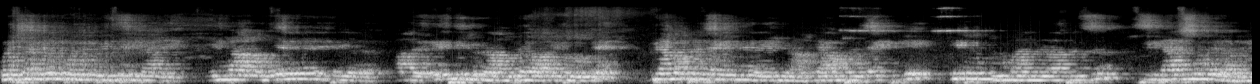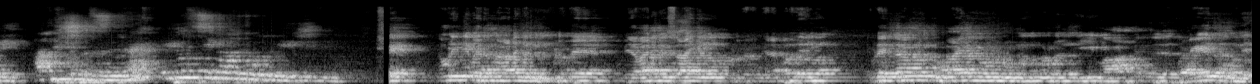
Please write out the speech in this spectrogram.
ഒരു ശകലം പോലും പിടിച്ചിരിക്കാതെ എന്താണ് എത്തേണ്ടത് അത് എത്തിക്കുന്ന മുദ്രാവാക്യത്തോടെ ഗ്രാമപഞ്ചായത്തിന്റെ നയിക്കുന്ന ഗ്രാമപഞ്ചായത്തിലെ ഏറ്റവും ബഹുമാനമുള്ള പ്രസിഡന്റ് ശ്രീ രാജ്മോഹൻ അവരെ അധ്യക്ഷ പ്രസിഡന്റിനായി ഏറ്റവും ഇനി വരുന്ന നാടുകളിൽ ഇവിടുത്തെ വ്യാപാര വ്യവസായികളും ഇവിടുത്തെ ജനപ്രതിനിധികളും ഇവിടെ എല്ലാവരും നിന്നുകൊണ്ട് ഈ മാർക്കറ്റ് പഴയതുപോലെ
